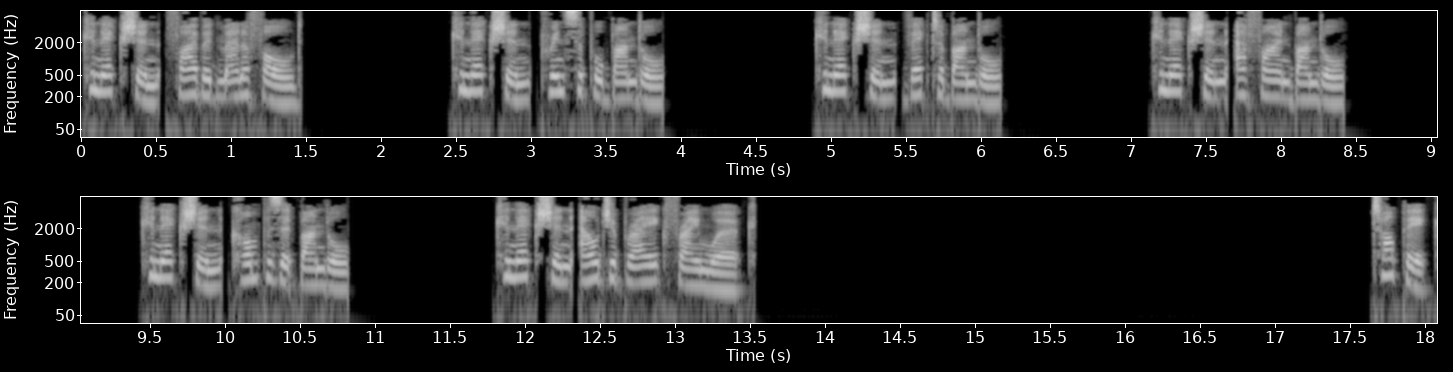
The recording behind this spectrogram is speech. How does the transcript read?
Connection fibered manifold. Connection principal bundle. Connection vector bundle. Connection affine bundle. Connection composite bundle. Connection algebraic framework Topic.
